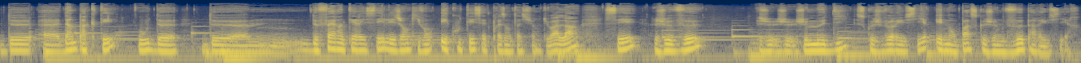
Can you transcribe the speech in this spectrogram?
de, euh, d'impacter ou de, de, euh, de faire intéresser les gens qui vont écouter cette présentation. Tu vois, là, c'est je veux, je, je me dis ce que je veux réussir et non pas ce que je ne veux pas réussir.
